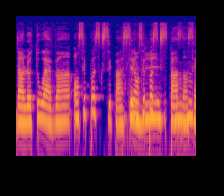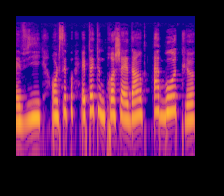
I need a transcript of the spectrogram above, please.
dans l'auto avant, on sait pas ce qui s'est passé, on sait pas ce qui se passe dans mm-hmm. sa vie, on le sait pas. Et peut-être une prochaine dente à bout, là.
